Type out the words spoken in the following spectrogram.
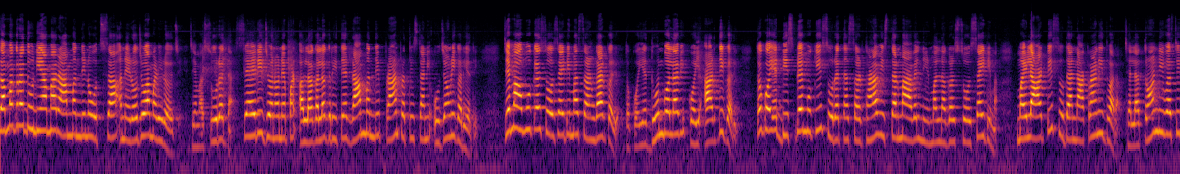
સમગ્ર દુનિયામાં રામ મંદિરનો ઉત્સાહ અનેરો જોવા મળી રહ્યો છે. જેમાં સુરતના શહેરીજનોને પણ અલગ અલગ રીતે રામ મંદિર પ્રાણ પ્રતિષ્ઠાની ઉજવણી કરી હતી. જેમાં અમુકે સોસાયટીમાં શણગાર કર્યો. તો કોઈએ ધૂન બોલાવી, કોઈએ આરતી કરી. તો કોઈએ ડિસ્પ્લે મૂકી સુરતના સરથાણા વિસ્તારમાં આવેલ નિર્મલનગર સોસાયટીમાં મહિલા આર્ટિસ્ટ સુધા નાકરાણી દ્વારા છેલ્લા ત્રણ દિવસથી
